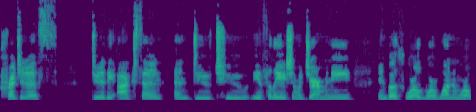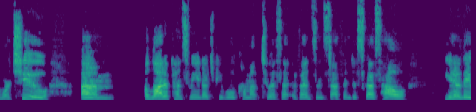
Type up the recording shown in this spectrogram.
prejudice due to the accent and due to the affiliation with Germany in both World War One and World War Two. Um, a lot of Pennsylvania Dutch people will come up to us at events and stuff and discuss how you know they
